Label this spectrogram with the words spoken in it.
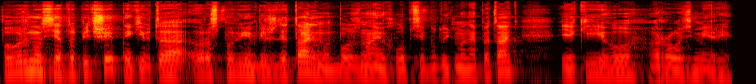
Повернуся я до підшипників та розповім більш детально, бо знаю, хлопці будуть мене питати, які його розміри.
